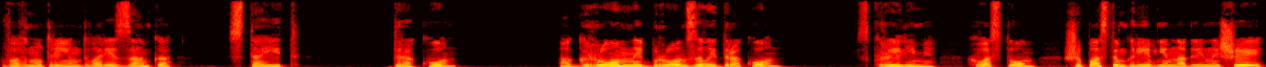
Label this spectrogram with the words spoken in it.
во внутреннем дворе замка стоит дракон. Огромный бронзовый дракон. С крыльями, хвостом, шипастым гребнем на длинной шее,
